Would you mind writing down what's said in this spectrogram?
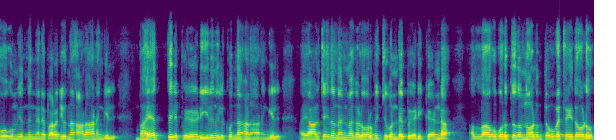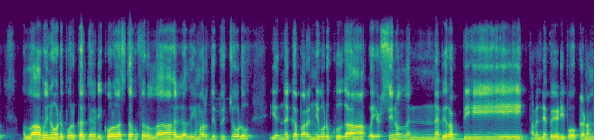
പോകും എന്നിങ്ങനെ പറയുന്ന ആളാണെങ്കിൽ ഭയത്തിൽ പേടിയിൽ നിൽക്കുന്ന ആളാണെങ്കിൽ അയാൾ ചെയ്ത നന്മകൾ ഓർമ്മിച്ചുകൊണ്ട് പേടിക്കേണ്ട. അള്ളാഹു പൊറത്തു തന്നോളും തൗബ ചെയ്തോളൂ. അള്ളാഹുവിനോട് പൊറുക്കൽ തേടിക്കോളൂ. അസ്തഫിറുല്ലാഹൽ അലീം എന്നൊക്കെ പറഞ്ഞു കൊടുക്കുക. അവന്റെ പേടി പോക്കണം.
